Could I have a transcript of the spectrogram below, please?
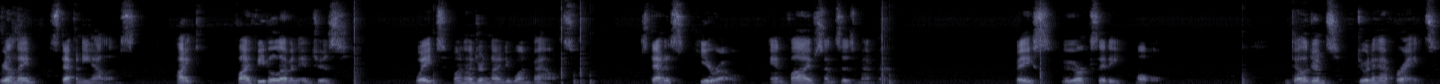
Real name Stephanie Helens. Height 5 feet 11 inches. Weight 191 pounds. Status Hero and 5 Senses member. Base New York City, mobile. Intelligence 2.5 brains.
